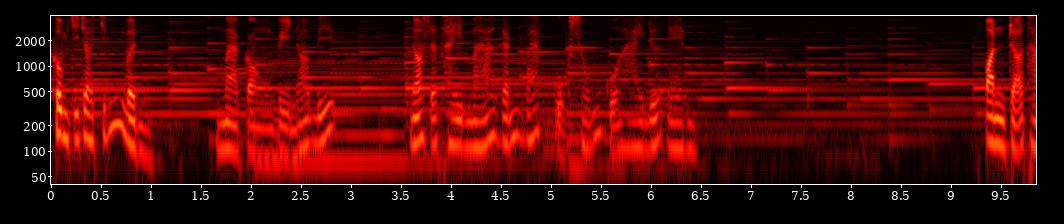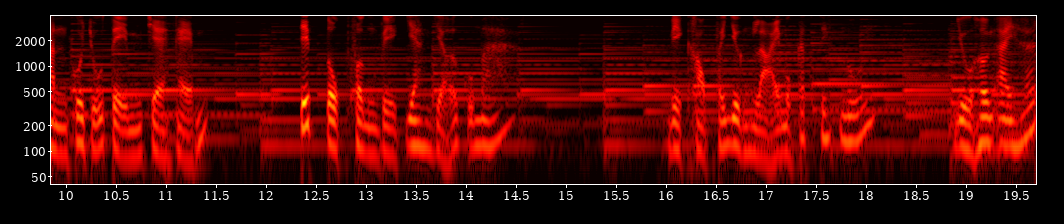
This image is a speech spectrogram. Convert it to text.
không chỉ cho chính mình, mà còn vì nó biết nó sẽ thay má gánh vác cuộc sống của hai đứa em. Oanh trở thành cô chủ tiệm chè hẻm, tiếp tục phần việc gian dở của má. Việc học phải dừng lại một cách tiếc nuối. Dù hơn ai hết,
